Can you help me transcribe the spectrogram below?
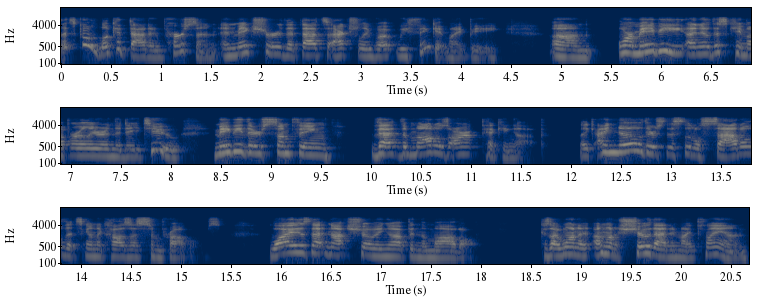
let's go look at that in person and make sure that that's actually what we think it might be. Um, or maybe I know this came up earlier in the day too. Maybe there's something that the models aren't picking up. Like I know there's this little saddle that's going to cause us some problems. Why is that not showing up in the model? Because I want to I want to show that in my plan.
